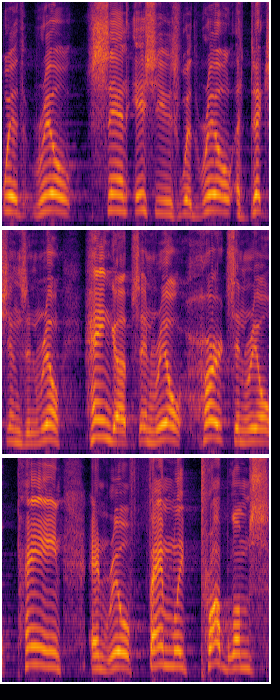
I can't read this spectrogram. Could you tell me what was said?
with real sin issues, with real addictions and real hangups and real hurts and real pain and real family problems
